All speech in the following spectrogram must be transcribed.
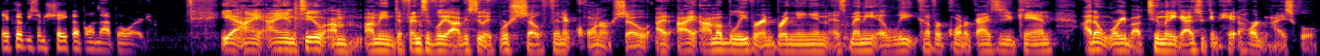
There could be some shakeup on that board. Yeah, I, I am too. I'm. I mean, defensively, obviously, like we're so thin at corner. So I, I I'm a believer in bringing in as many elite cover corner guys as you can. I don't worry about too many guys who can hit hard in high school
